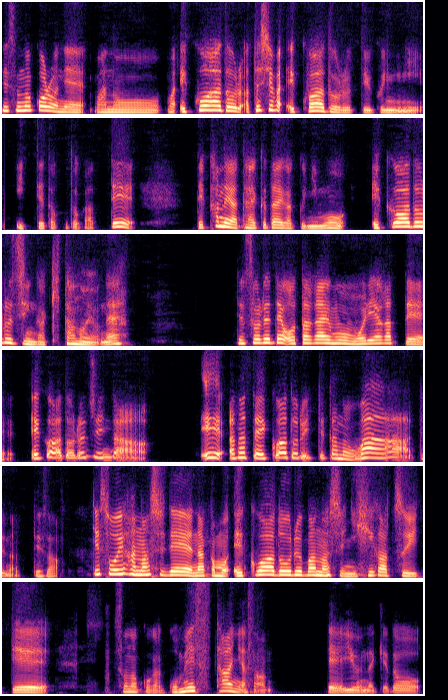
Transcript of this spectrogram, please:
で、その頃ね、あのまあ、エクアドル、私はエクアドルっていう国に行ってたことがあって、で、鹿屋体育大学にもエクアドル人が来たのよね。で、それでお互いもう盛り上がって、エクアドル人だえ、あなたエクアドル行ってたの？わーってなってさ。で、そういう話で、なんかもうエクアドル話に火がついて、その子がゴメス・ターニャさんって言うんだけど、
